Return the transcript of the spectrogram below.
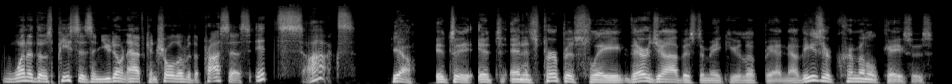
one of those pieces and you don't have control over the process, it sucks. Yeah. It's a, it's, and it's purposely their job is to make you look bad. Now, these are criminal cases.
